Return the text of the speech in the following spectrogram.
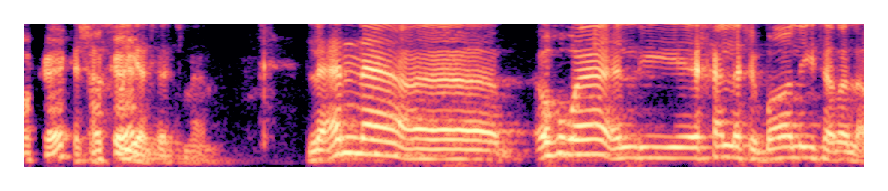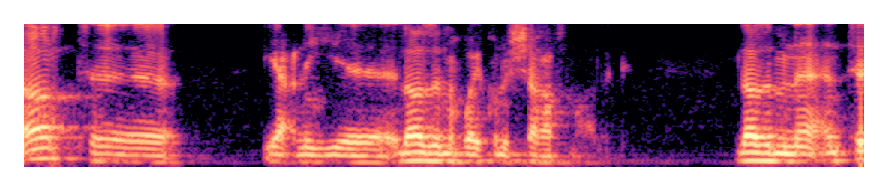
okay كشخصية باتمان. لأن آه، هو اللي خلى في بالي ترى ال art يعني لازم هو يكون الشغف مالك. لازم إن أنت.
